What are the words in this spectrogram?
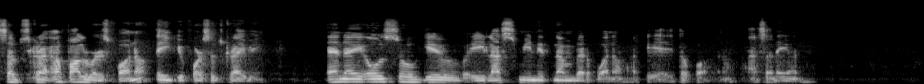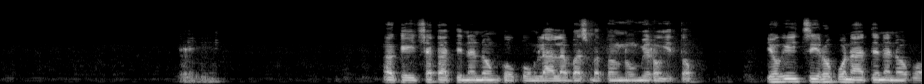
subscribe uh, followers po no thank you for subscribing and I also give a last minute number po no okay ito po ano asa na yon okay okay tsaka tinanong ko kung lalabas ba tong numerong ito. Yung 80 po natin ano po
